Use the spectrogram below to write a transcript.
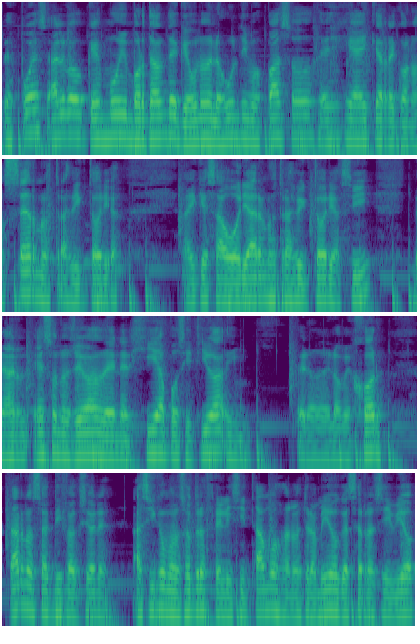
Después, algo que es muy importante, que uno de los últimos pasos es que hay que reconocer nuestras victorias. Hay que saborear nuestras victorias, ¿sí? Eso nos lleva de energía positiva, pero de lo mejor darnos satisfacciones. Así como nosotros felicitamos a nuestro amigo que se recibió,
